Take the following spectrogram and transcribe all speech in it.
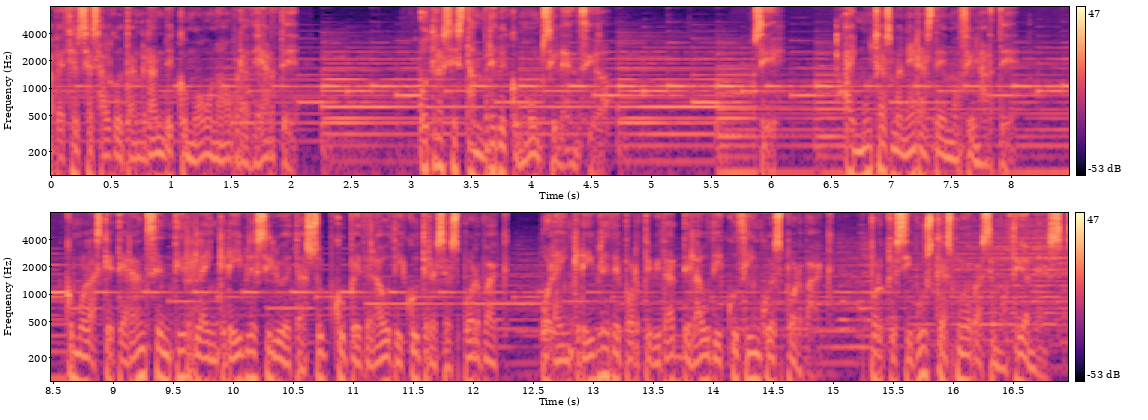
A veces es algo tan grande como una obra de arte. Otras es tan breve como un silencio. Sí, hay muchas maneras de emocionarte como las que te harán sentir la increíble silueta subcoupe del Audi Q3 Sportback o la increíble deportividad del Audi Q5 Sportback. Porque si buscas nuevas emociones,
